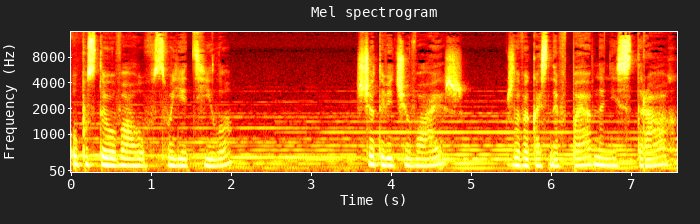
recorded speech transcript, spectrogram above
опусти увагу в своє тіло, що ти відчуваєш, можливо, якась невпевненість, страх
